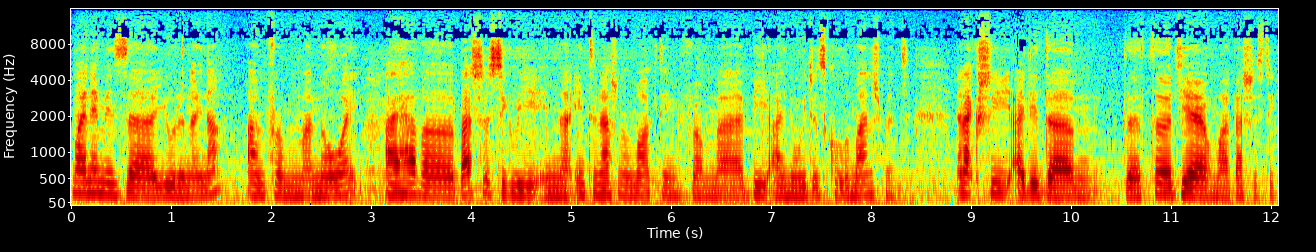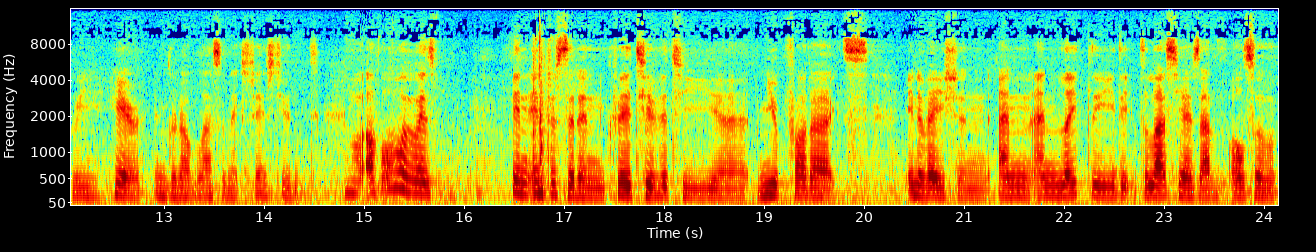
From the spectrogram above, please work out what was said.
My name is uh, Jorunn Øyna. I'm from uh, Norway. I have a bachelor's degree in uh, international marketing from uh, BI Norwegian School of Management. And actually, I did um, the third year of my bachelor's degree here in Grenoble as an exchange student. I've always been interested in creativity, uh, new products, innovation, and, and lately, the, the last years, I've also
